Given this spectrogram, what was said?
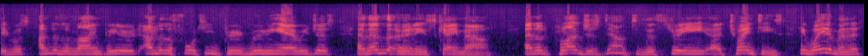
It was under the nine period, under the 14 period moving averages. And then the earnings came out and it plunges down to the 320s. Hey, wait a minute.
